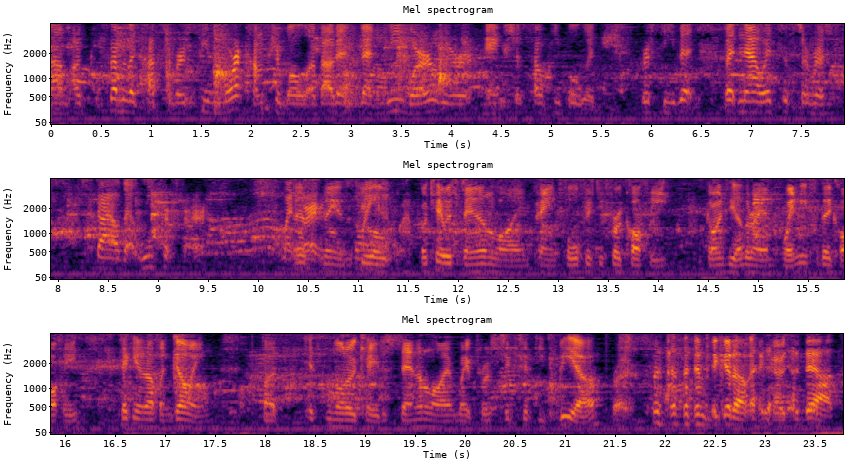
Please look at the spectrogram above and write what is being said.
Um, uh, some of the customers seemed more comfortable about it than we were. We were anxious how people would receive it, but now it's a service style that we prefer when That's we're the thing is, people okay with standing in line, paying four fifty for a coffee, going to the other end, waiting for their coffee, picking it up and going. But it's not okay to stand in line, wait for a six fifty beer, Right. and then pick it up and go sit down.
